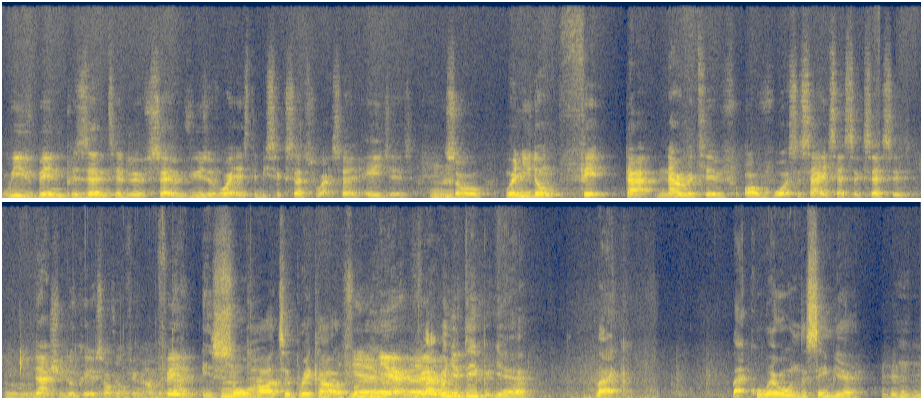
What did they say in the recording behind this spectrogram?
we've been presented with certain views of what it is to be successful at certain ages. Mm. So when you don't fit that narrative of what society says success is, mm. you naturally look at yourself and think, I'm failing. it's so mm. hard to break out of from Yeah. there. Yeah, Like when you deep, yeah, like, like cool, we're all in the same year. Mm-hmm.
